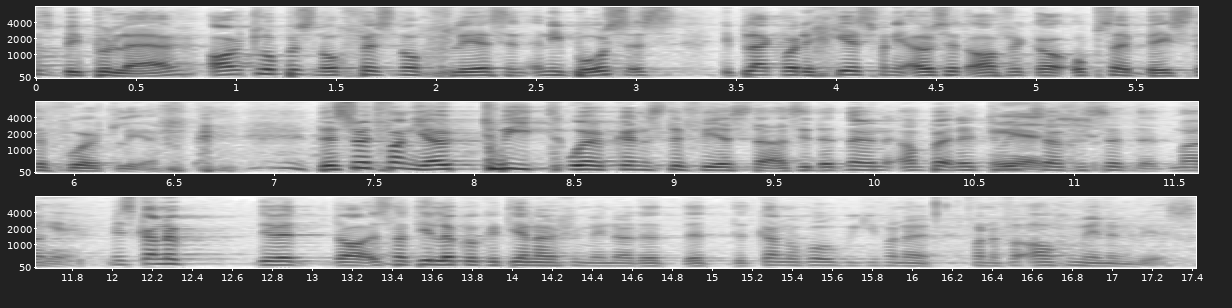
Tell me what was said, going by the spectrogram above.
is bipolêr. Aardklop is nog vis nog vlees en in die bos is die plek waar die gees van die ou Suid-Afrika op sy beste voortleef. Dis soort van jou tweet oor kunstefeeste as jy dit nou amper in 'n tweet yes. sou gesit het. Maar yeah. Mens kan ook jy weet daar is natuurlik ook 'n teenargument dat dit dit dit kan nogal 'n bietjie van 'n van 'n veralgemening wees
